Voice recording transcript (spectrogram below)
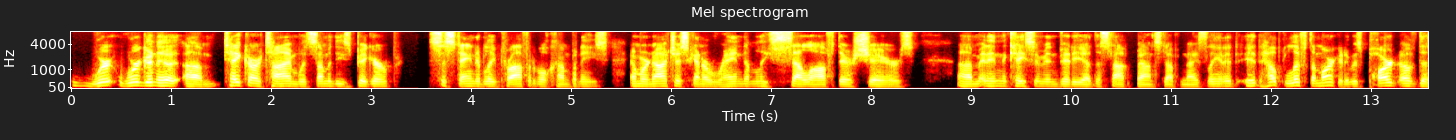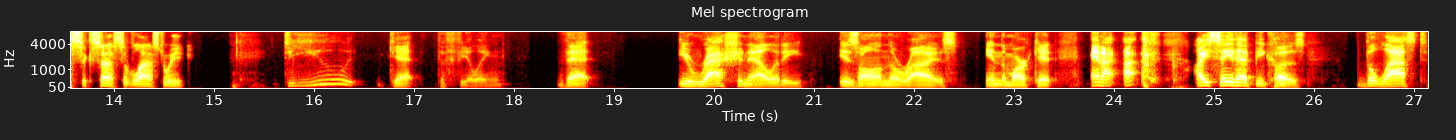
we're, we're going to um, take our time with some of these bigger, sustainably profitable companies, and we're not just going to randomly sell off their shares um, and in the case of NVIDIA, the stock bounced up nicely and it, it helped lift the market. It was part of the success of last week. Do you get the feeling that irrationality is on the rise in the market? And I, I, I say that because the last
